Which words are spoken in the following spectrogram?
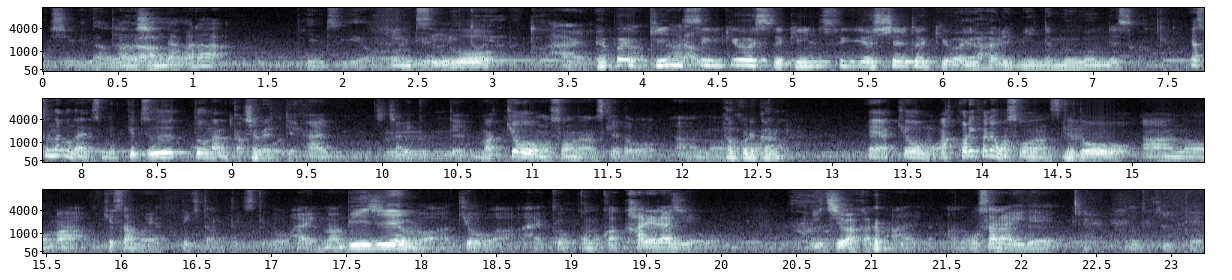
楽しみながら楽しみながら金継ぎを金継ぎを、ゆはいるりとやると、い、やっぱり金継ぎ教室で金継ぎをしてる時はやはりみんな無言ですか？いやそんなことないです。僕ずっとなんか喋って。るはい喋ってて、まあ、今日もそうなんですけどあのあこれから？いや今日もあこれからもそうなんですけど、あのまあ、今朝もやってきたんですけど、はいまあ、BGM は今日は、はい、今日このカレーラジオ1話から、はい、あのおさらいで聞いて、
